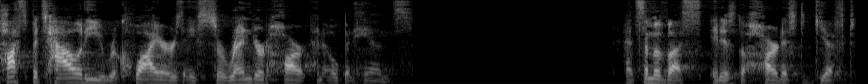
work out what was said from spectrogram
Hospitality requires a surrendered heart and open hands. And some of us, it is the hardest gift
